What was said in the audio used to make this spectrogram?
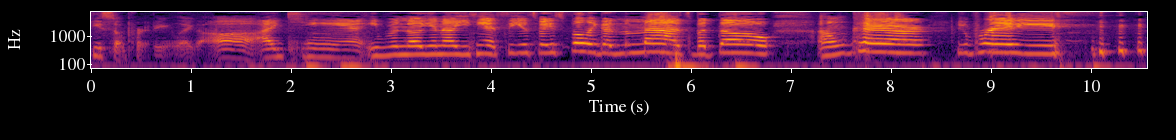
He's so pretty. Like, oh, I can't. Even though, you know, you can't see his face fully because of the mask, but though, I don't care. You're pretty.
